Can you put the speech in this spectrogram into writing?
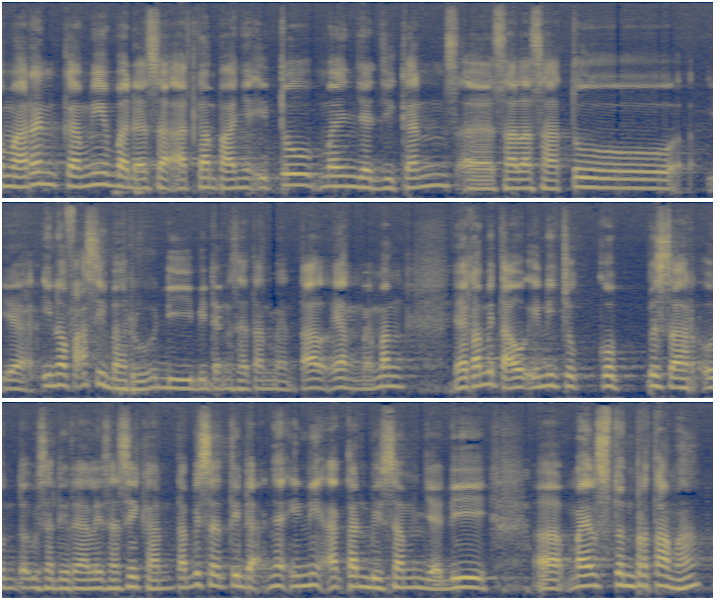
kemarin kami pada saat kampanye itu menjanjikan eh, salah satu ya inovasi baru di bidang kesehatan mental yang memang ya kami tahu ini cukup besar untuk bisa direalisasikan tapi setidaknya ini akan bisa menjadi eh, milestone pertama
